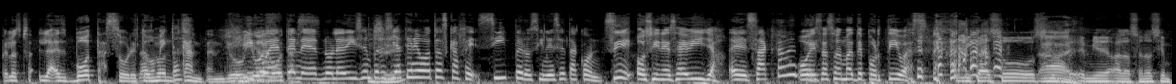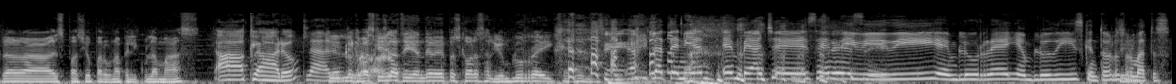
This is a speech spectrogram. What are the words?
Pero los- las botas, sobre Las todo, me encantan. Yo y puede botas. tener, no le dicen, pero si ya tiene botas café, sí, pero sin ese tacón. Sí, o sin esa hebilla. Exactamente. O esas son más deportivas. En mi caso, siempre, en mi alacena siempre habrá espacio para una película más. ah, claro. Claro. Sí, lo que pasa es que la tenían de ver, pues que ahora salió en Blu-ray. Sí. La tenía en, en VHS, en DVD, en Blu-ray, en Blue Disc, en todos los formatos.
